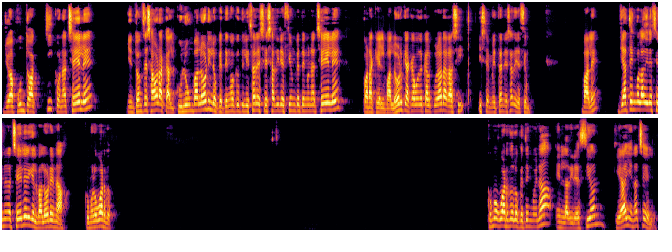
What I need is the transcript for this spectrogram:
Yo apunto aquí con HL y entonces ahora calculo un valor y lo que tengo que utilizar es esa dirección que tengo en HL para que el valor que acabo de calcular haga así y se meta en esa dirección. ¿Vale? Ya tengo la dirección en HL y el valor en A. ¿Cómo lo guardo? ¿Cómo guardo lo que tengo en A en la dirección que hay en HL?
